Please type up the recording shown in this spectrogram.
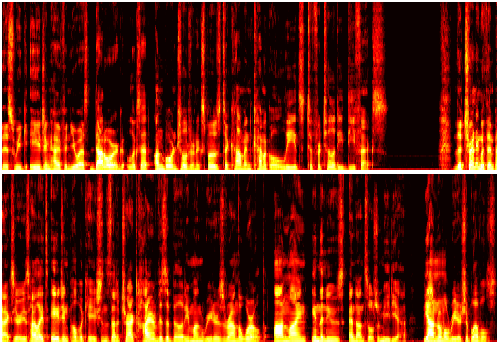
This week, aging-us.org looks at unborn children exposed to common chemical leads to fertility defects. The Trending with Impact series highlights aging publications that attract higher visibility among readers around the world, online, in the news, and on social media, beyond normal readership levels.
